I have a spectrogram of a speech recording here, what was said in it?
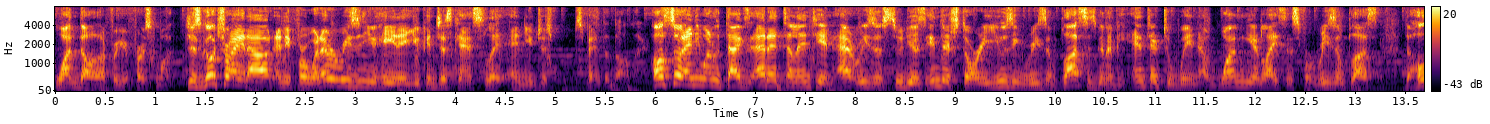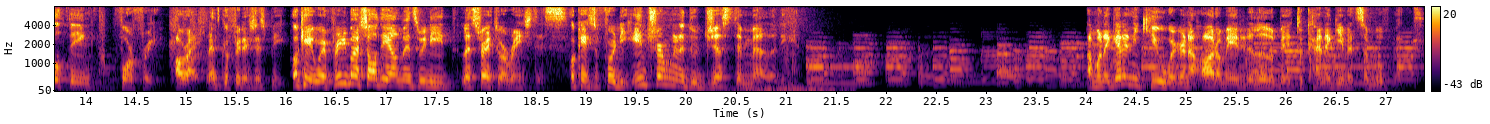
$1 for your first month. Just go try it out and if for whatever reason you hate it, you can just cancel it and you just spent a dollar. Also, anyone who tags Ed Talenti and at Reason Studios in their story using Reason Plus is gonna be entered to win a one-year license for Reason Plus, the whole thing for free. All right, let's go finish this beat. Okay, we have pretty much all the elements we need. Let's try to arrange this. Okay, so for the intro, I'm gonna do just the melody. I'm gonna get an EQ, we're gonna automate it a little bit to kind of give it some movement.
